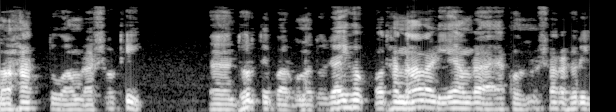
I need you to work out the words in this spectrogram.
মাহাত্ম আমরা সঠিক ধরতে পারব না। তো যাই হোক, কথা না বাড়িয়ে আমরা এখন সরাসরি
